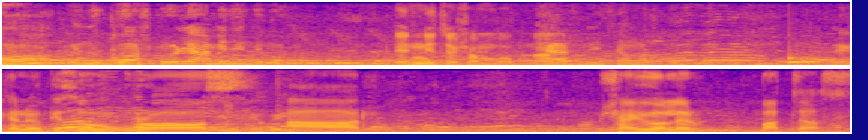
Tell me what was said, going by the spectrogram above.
হ্যাঁ কিন্তু দশ করলে আমি দিতে পারব। এর নিচে সম্ভব না। এক নিচে আমার এখানেও কিছু ক্রস আর শাহিওয়ালের বাচ্চা আছে।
